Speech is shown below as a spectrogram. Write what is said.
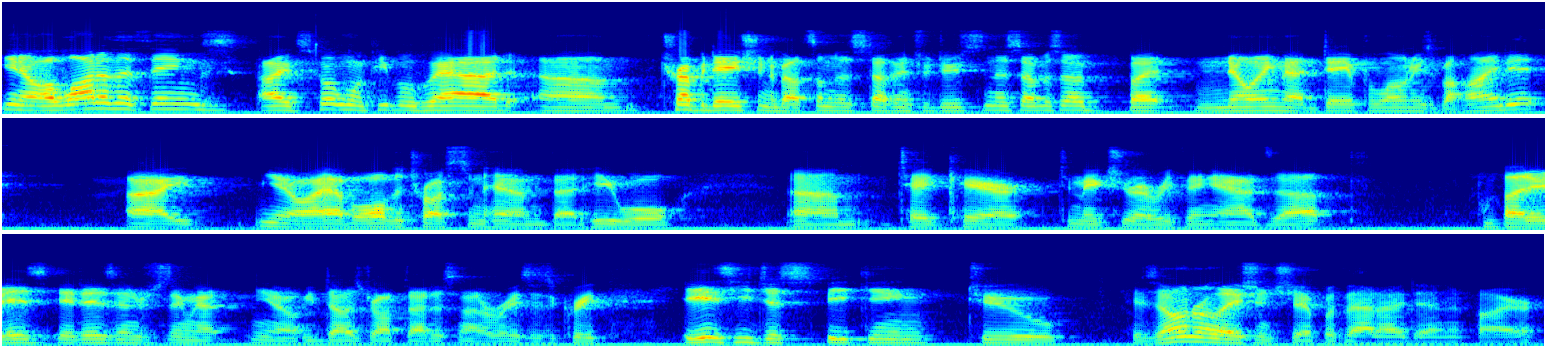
you know, a lot of the things I've spoken with people who had um, trepidation about some of the stuff introduced in this episode, but knowing that Dave Filoni's behind it, I, you know, I have all the trust in him that he will um, take care to make sure everything adds up. But it is it is interesting that you know he does drop that it's not a racist creed. Is he just speaking to his own relationship with that identifier?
